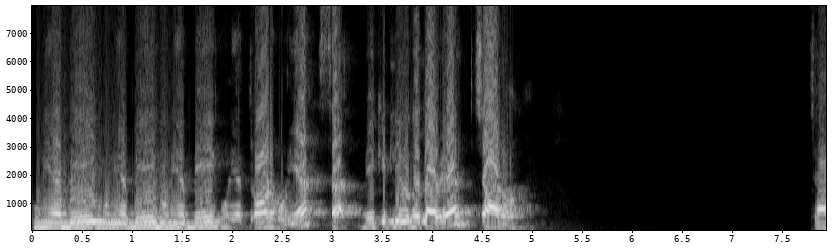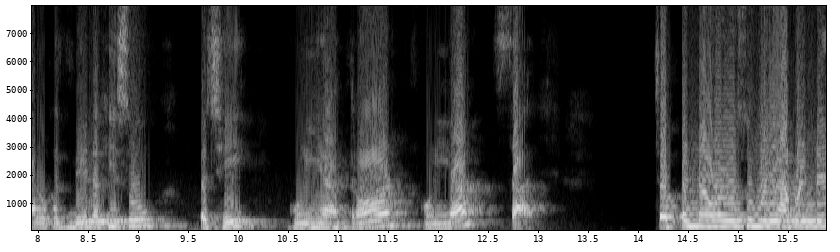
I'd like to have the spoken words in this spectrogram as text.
ગુણ્યા બે ગુણ્યા બે ગુણ્યા બે ગુણ્યા ત્રણ ગુણ્યા સાત. બે કેટલી વખત આવ્યા? ચાર વખત. ચાર વખત બે લખીશું, પછી ગુણ્યા ત્રણ ગુણ્યા સાત. ચોપન ના અવયવો શું મળ્યા આપણને?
